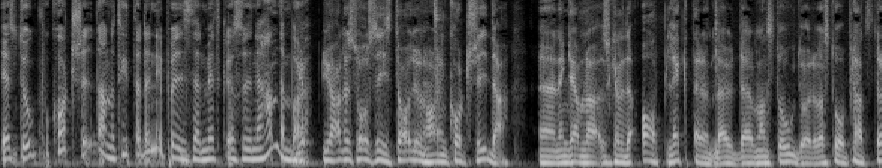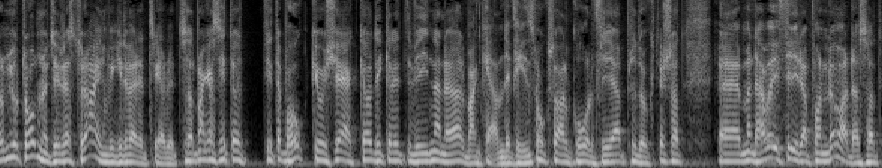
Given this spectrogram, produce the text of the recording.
Jag stod på kortsidan och tittade ner på isen med ett glas vin i handen bara. Johannesås isstadion har en kortsida. eh, Den gamla så kallade apläktaren där, där man stod då, det var ståplats. Där har de gjort om nu till restaurang vilket är väldigt trevligt. Så att man kan sitta och titta på hockey och käka och dricka lite vin eller öl. Man kan, det finns också alkoholfria produkter. Så att, eh, men det här var ju fyra på en lördag så att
